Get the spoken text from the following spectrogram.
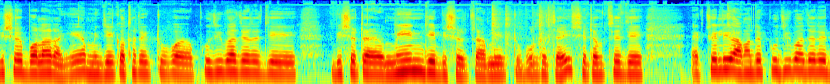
বিষয়ে বলার আগে আমি যে কথাটা একটু পুঁজিবাজারে যে বিষয়টা মেন যে বিষয়টা আমি একটু বলতে চাই, সেটা হচ্ছে যে অ্যাকচুয়ালি আমাদের পুঁজিবাজারের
